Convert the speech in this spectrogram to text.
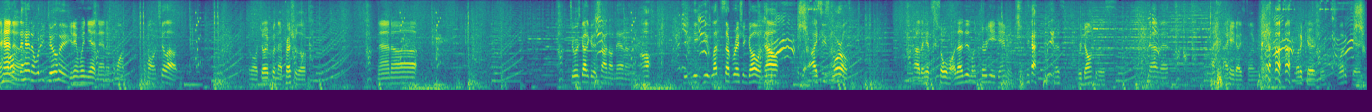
Nana. Oh, Nana, what are you doing? You didn't win yet, Nana. Come on. Come on, chill out. Oh, Joey putting that pressure though. Nana. Joey's got to get a shine on Nana. Oh, he, he, he let the separation go, and now it's Icy's world. Wow, they hit so hard. That did like 38 damage. Yeah, That's ridiculous. yeah, man. I, I hate Ice Climber. what a character. What a character.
